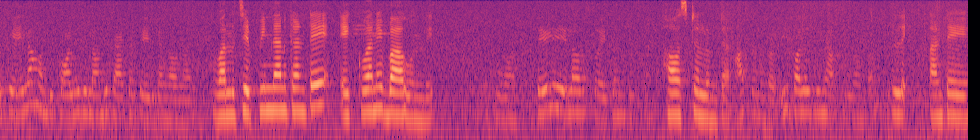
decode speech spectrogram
ఓకే ఎలా ఉంది? కాలేజ్ ఎలా ఉంది? ఫ్యాకల్టీ ఏ విధంగా ఉన్నారు? వాళ్ళు చెప్పిన దానికంటే ఎక్కువనే బాగుంది. డైలీ ఎలా వస్తావు? ఎక్కడి నుంచి హాస్టల్ ఉంటా. హాస్టల్ ఉంటావు ఈ కాలేజ్లోనే హాస్టల్లో ఉంటావు లే- అంటే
